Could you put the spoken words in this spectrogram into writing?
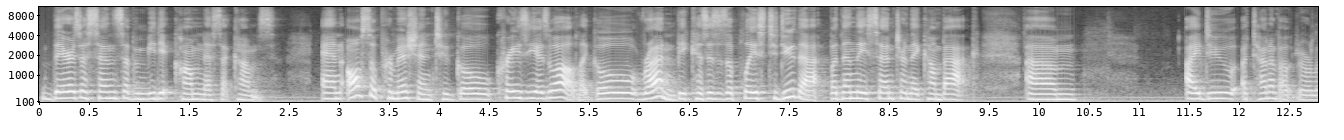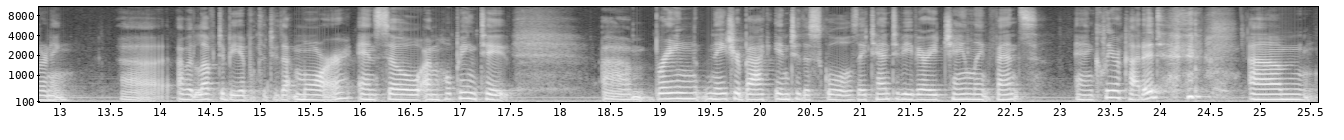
there's a sense of immediate calmness that comes. And also permission to go crazy as well, like go run because this is a place to do that. But then they center and they come back. Um, I do a ton of outdoor learning. Uh, I would love to be able to do that more. And so I'm hoping to um, bring nature back into the schools. They tend to be very chain link fence and clear cutted. um,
